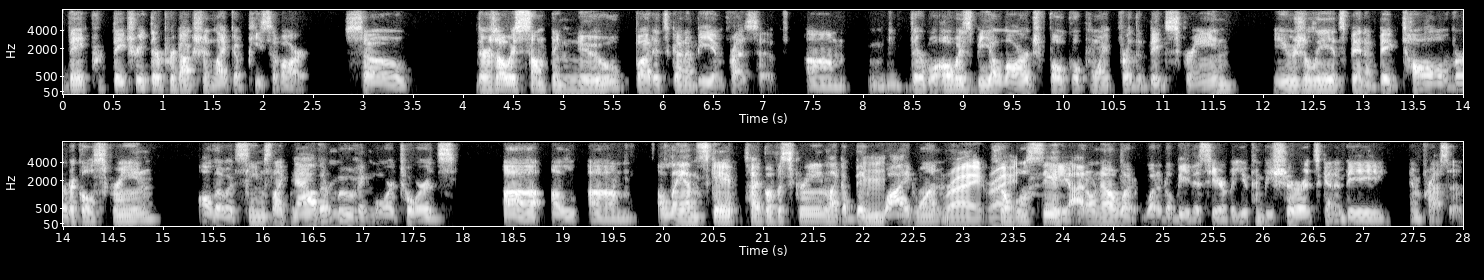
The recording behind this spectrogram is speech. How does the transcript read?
They they treat their production like a piece of art. So there's always something new, but it's going to be impressive. Um, there will always be a large focal point for the big screen. Usually it's been a big, tall, vertical screen, although it seems like now they're moving more towards uh, a, um, a landscape type of a screen, like a big, mm, wide one. Right, right. So we'll see. I don't know what, what it'll be this year, but you can be sure it's going to be impressive.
